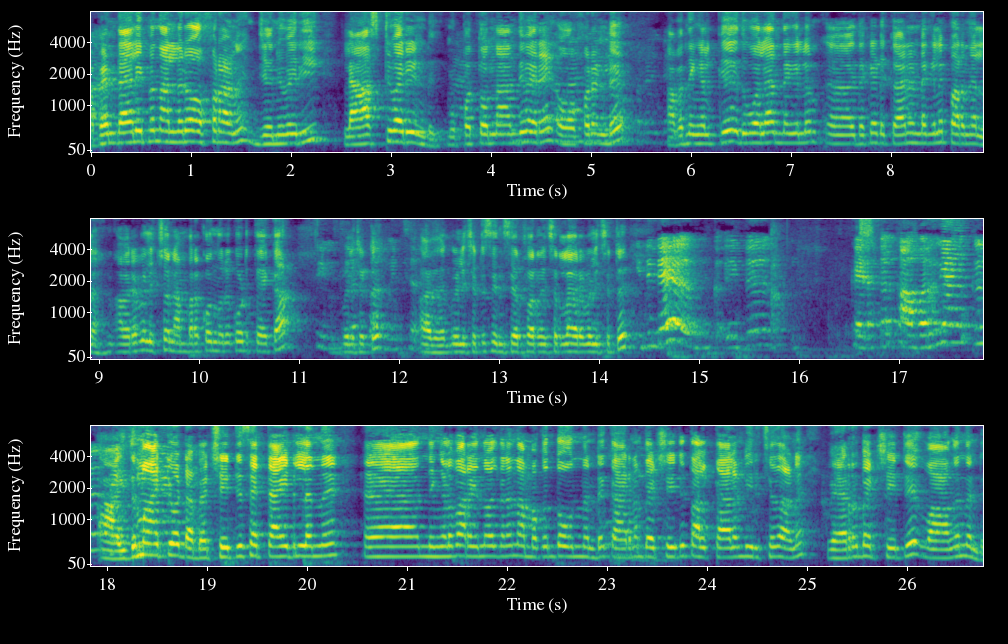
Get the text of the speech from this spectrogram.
അപ്പൊ എന്തായാലും ഇപ്പൊ നല്ലൊരു ഓഫറാണ്. ജനുവരി ലാസ്റ്റ് വരെ ഉണ്ട്. മുപ്പത്തൊന്നാം തീയതി വരെ ഓഫർ ഉണ്ട്. അപ്പൊ നിങ്ങൾക്ക് ഇതുപോലെ എന്തെങ്കിലും ഇതൊക്കെ എടുക്കാനുണ്ടെങ്കിൽ പറഞ്ഞല്ല. അവരെ വിളിച്ചോ നമ്പറൊക്കെ ഒന്നുകൂടി കൊടുത്തേക്കാം. വിളിച്ചിട്ട് അതെ വിളിച്ചിട്ട് സിൻസിയർ ഫർണിച്ചറിൽ അവരെ വിളിച്ചിട്ട് ഇതിന്റെ ഇത് ആ ഇത് മാറ്റുവട്ടെ ബെഡ്ഷീറ്റ് സെറ്റ് ആയിട്ടില്ലെന്ന് നിങ്ങൾ പറയുന്ന പോലെ തന്നെ നമുക്കും തോന്നുന്നുണ്ട്. കാരണം ബെഡ്ഷീറ്റ് തൽക്കാലം വിരിച്ചതാണ്. വേറൊരു ബെഡ്ഷീറ്റ് വാങ്ങുന്നുണ്ട്.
